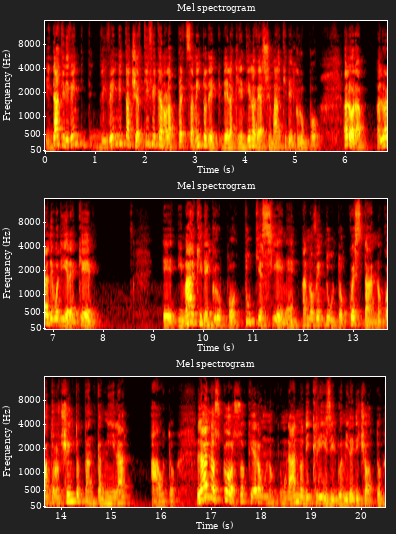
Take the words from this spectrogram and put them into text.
I dati di vendita, di vendita certificano l'apprezzamento de, della clientela verso i marchi del gruppo. Allora, allora devo dire che e i marchi del gruppo, tutti assieme, hanno venduto quest'anno 480.000 auto. L'anno scorso, che era un, un, anno di crisi, il 2018,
